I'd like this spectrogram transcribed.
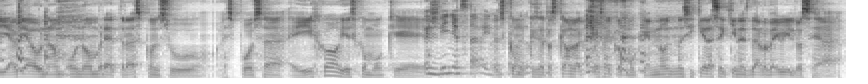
y había una- un hombre atrás con su esposa e hijo, y es como que. El niño sabe no Es sabe. como que se rascaron la cabeza, como que no ni siquiera sé quién es Daredevil, o sea.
